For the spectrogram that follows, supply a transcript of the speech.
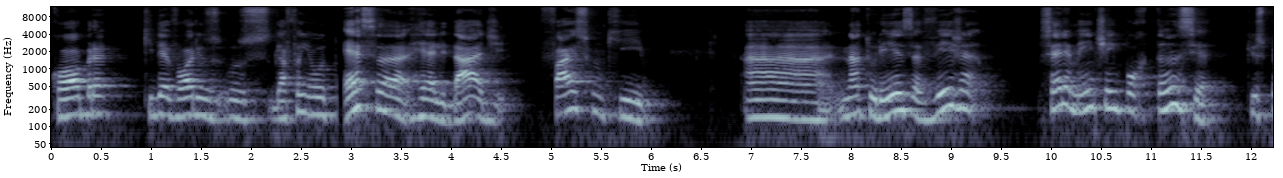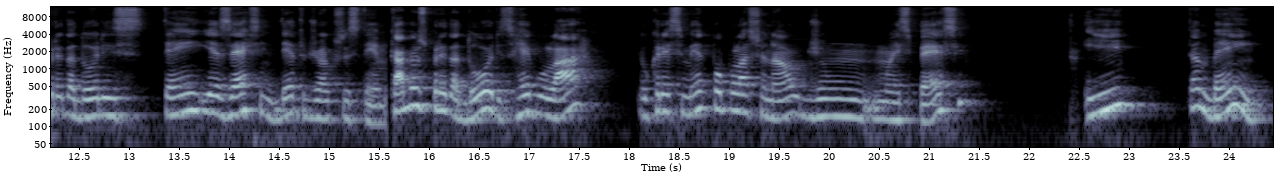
cobra que devore os, os gafanhotos. Essa realidade faz com que a natureza veja seriamente a importância que os predadores têm e exercem dentro de um ecossistema. Cabe aos predadores regular o crescimento populacional de um, uma espécie e também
